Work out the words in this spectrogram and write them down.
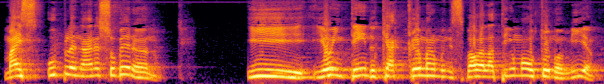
mas o plenário é soberano. E, e eu entendo que a Câmara Municipal ela tem uma autonomia,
